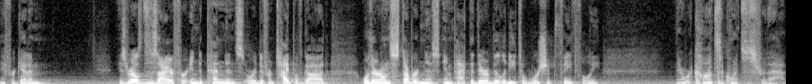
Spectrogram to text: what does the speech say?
they forget Him. Israel's desire for independence or a different type of God or their own stubbornness impacted their ability to worship faithfully. There were consequences for that.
